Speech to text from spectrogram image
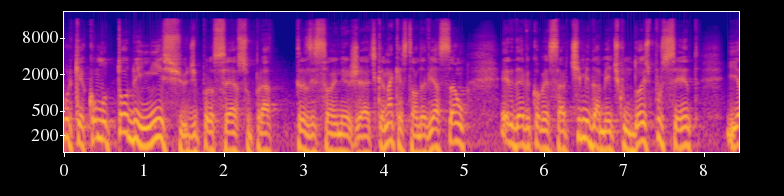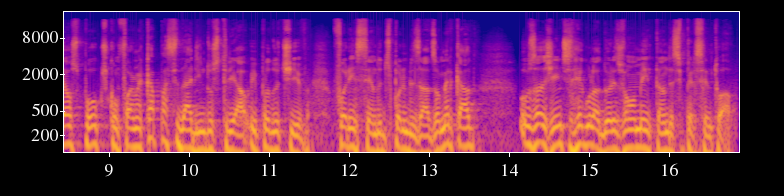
porque, como todo início de processo para transição energética na questão da aviação, ele deve começar timidamente com 2% e aos poucos, conforme a capacidade industrial e produtiva forem sendo disponibilizados ao mercado, os agentes reguladores vão aumentando esse percentual.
